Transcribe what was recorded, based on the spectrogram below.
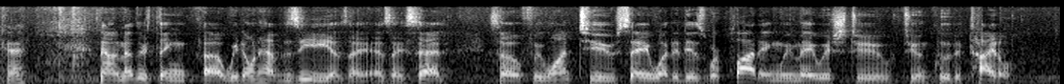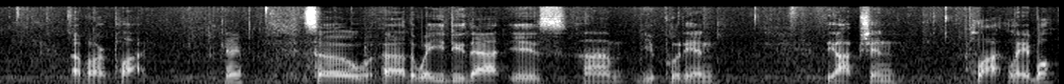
Okay. Now another thing, uh, we don't have z as I, as I said, so if we want to say what it is we're plotting, we may wish to, to include a title of our plot. Okay, So uh, the way you do that is um, you put in the option plot label,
